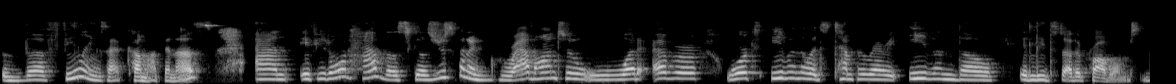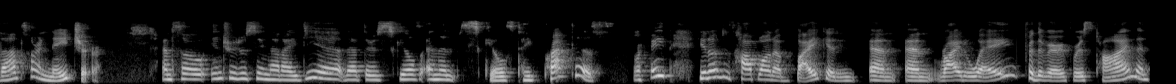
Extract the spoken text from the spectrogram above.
the feelings that come up in us. And if you don't have those skills, you're just going to grab onto whatever works, even though it's temporary, even though it leads to other problems. That's our nature. And so introducing that idea that there's skills and then skills take practice right? You don't just hop on a bike and and and ride away for the very first time, and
